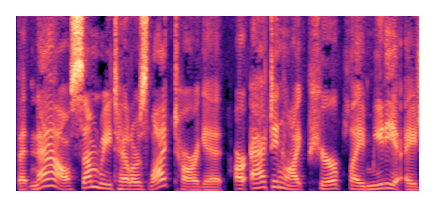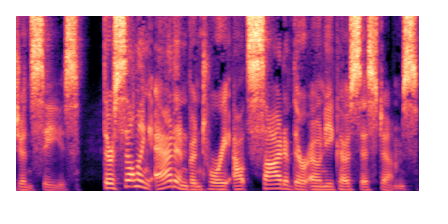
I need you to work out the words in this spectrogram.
But now, some retailers like Target are acting like pure play media agencies. They're selling ad inventory outside of their own ecosystems.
